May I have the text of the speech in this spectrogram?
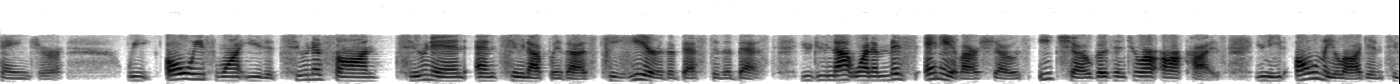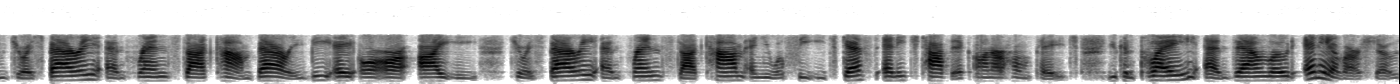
changer. We always want you to tune us on, tune in, and tune up with us to hear the best of the best. You do not want to miss any of our shows. Each show goes into our archives. You need only log into Joyce Barrie and Friends.com. Barrie, B A R R I E. Joyce Barrie and Friends.com, and you will see each guest and each topic on our homepage. You can play and download any of our shows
